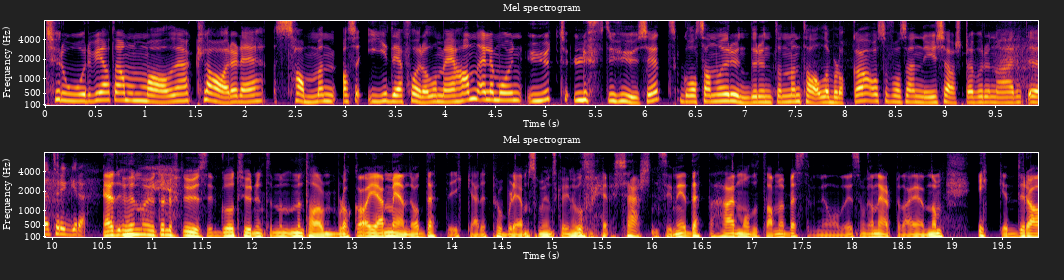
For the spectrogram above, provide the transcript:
tror vi at Amalie klarer det sammen, altså i det forholdet med han? Eller må hun ut, lufte huet sitt, gå seg noen runder rundt den mentale blokka, og så få seg en ny kjæreste hvor hun er eh, tryggere? Hun må ut og lufte huet sitt, gå tur rundt den mentale blokka. Og jeg mener jo at dette ikke er et problem som hun skal involvere kjæresten sin i. Dette her må du ta med bestevenninna di, som kan hjelpe deg gjennom. Ikke dra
